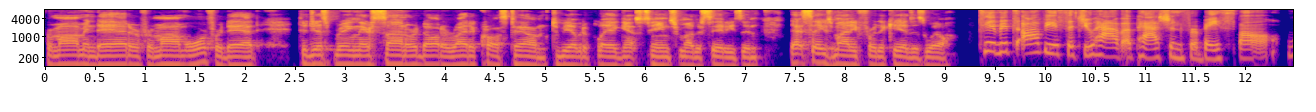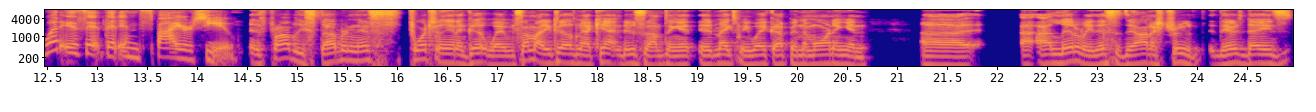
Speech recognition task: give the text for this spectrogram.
for mom and dad, or for mom or for dad, to just bring their son or daughter right across town to be able to play against teams from other cities, and that saves money for the kids as well. Tim, it's obvious that you have a passion for baseball. What is it that inspires you? It's probably stubbornness, fortunately, in a good way. When somebody tells me I can't do something, it, it makes me wake up in the morning and uh, I, I, literally, this is the honest truth. There's days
